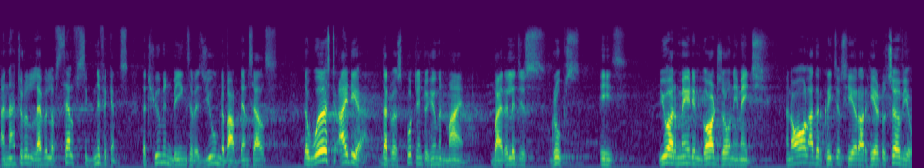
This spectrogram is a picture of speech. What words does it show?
unnatural level of self-significance that human beings have assumed about themselves. The worst idea that was put into human mind by religious groups is, you are made in God's own image and all other creatures here are here to serve you.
